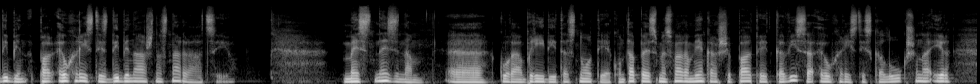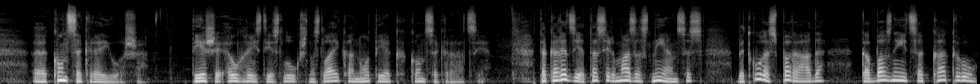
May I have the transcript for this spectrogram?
dibin, par Euharistijas dibināšanas narāciju. Mēs nezinām, uh, kurā brīdī tas notiek, un tāpēc mēs varam vienkārši pateikt, ka visa euharistiskā lūkšana ir uh, konsekrējoša. Tieši euharistijas lūkšanas laikā notiek konsekrācija. Tā kā redziet, tas ir mazas nianses, bet kuras parāda, ka baznīca katru,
